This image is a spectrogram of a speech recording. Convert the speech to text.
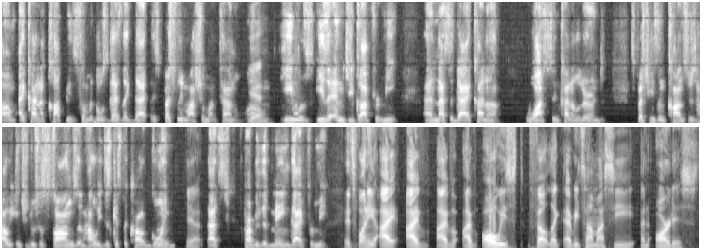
Um, I kind of copied some of those guys like that, especially Marshall Montano. Um, Yeah. he was he's an energy god for me, and that's the guy I kind of watched and kind of learned especially he's in concerts, how he introduces songs and how he just gets the crowd going. Yeah. That's probably the main guy for me. It's funny. I I've I've I've always felt like every time I see an artist,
